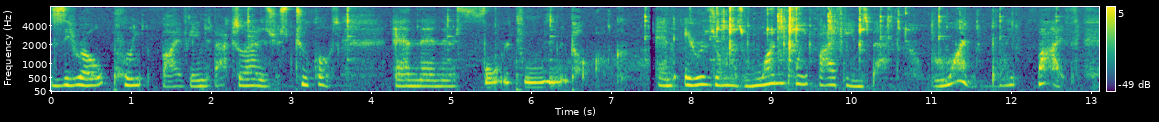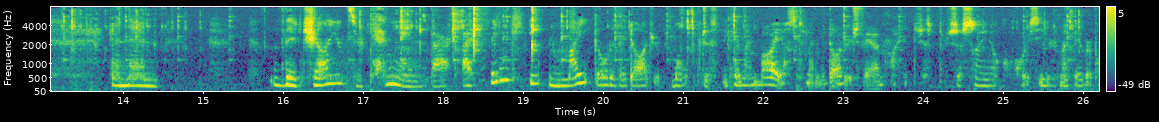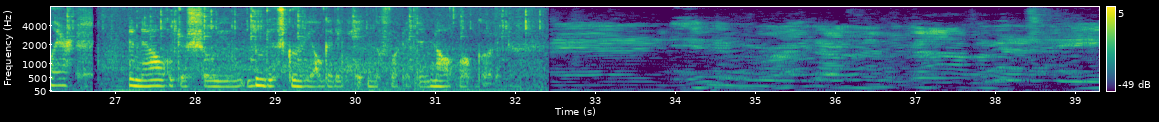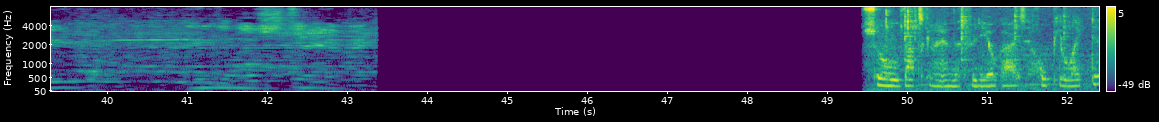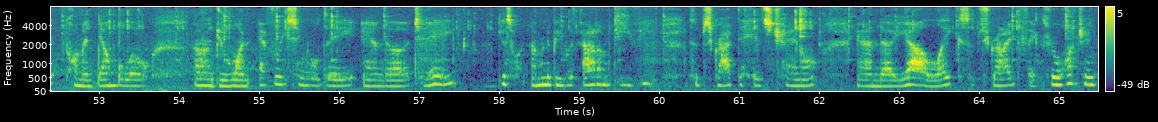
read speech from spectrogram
0.5 games back, so that is just too close. And then there's four teams in the talk. And Arizona's 1.5 games back. 1.5. And then the Giants are 10 games back. I think it might go to the Dodgers. Well, just because I'm biased and I'm a Dodgers fan. Just, just so you know, Corey Seager is my favorite player. And now I'll just show you Lourdes Gurriel getting hit in the foot. It did not look good. So that's gonna end this video, guys. I hope you liked it. Comment down below. I'm gonna do one every single day, and uh, today, guess what? I'm gonna be with Adam TV. Subscribe to his channel, and uh, yeah, like, subscribe. Thanks for watching.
